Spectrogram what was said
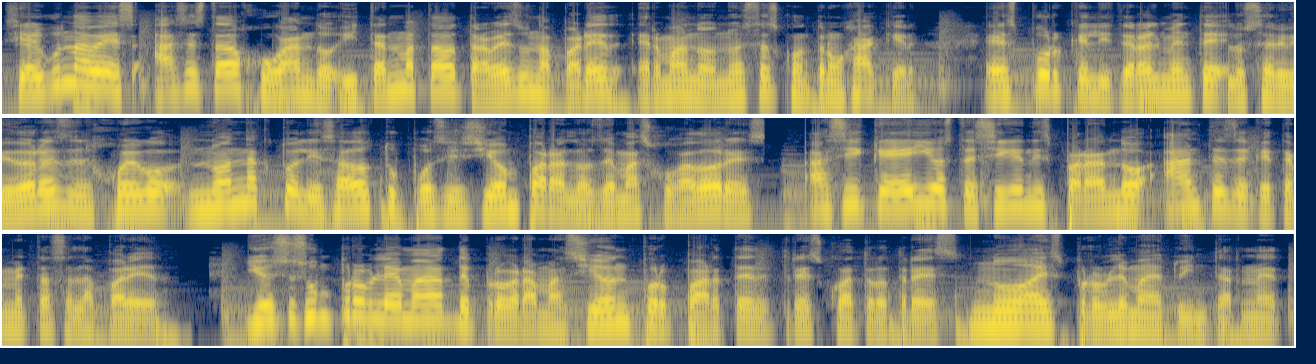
si alguna vez has estado jugando y te han matado a través de una pared, hermano, no estás contra un hacker. Es porque literalmente los servidores del juego no han actualizado tu posición para los demás jugadores. Así que ellos te siguen disparando antes de que te metas a la pared. Y eso es un problema de programación por parte de 343, no es problema de tu internet.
